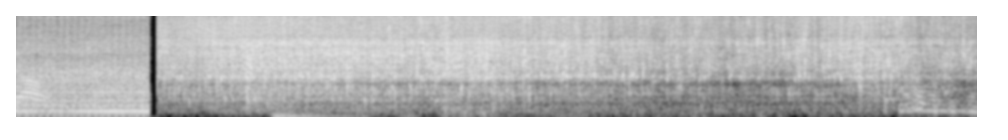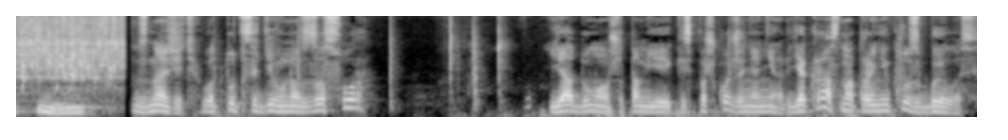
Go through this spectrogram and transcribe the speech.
Стройматеріали. Значить, от тут сидів у нас засор. Я думав, що там є якісь пошкодження. Ні, якраз на тройнику збилось.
